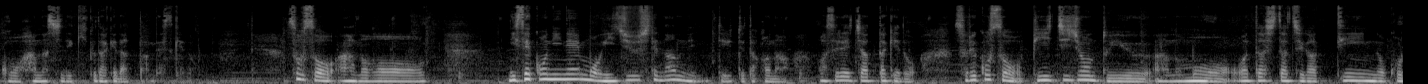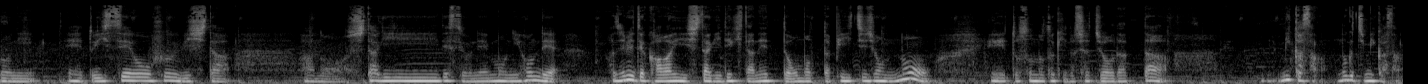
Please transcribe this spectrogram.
こう話で聞くだけだったんですけどそうそうあのニセコにねもう移住して何年って言ってたかな。忘れちゃったけどそれこそピーチ・ジョンというあのもう私たちがティーンの頃に、えーと、一世を風靡したあの下着ですよね。もう日本で初めて可愛い下着できたねって思ったピーチ・ジョンの、えーと、その時の社長だった美香さん野口美香さん。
